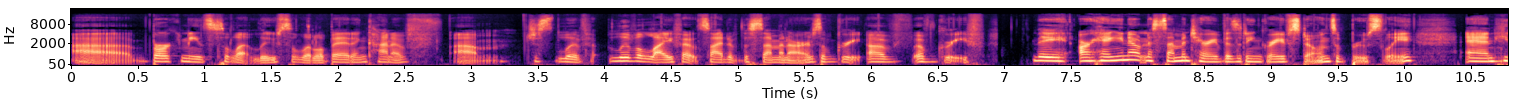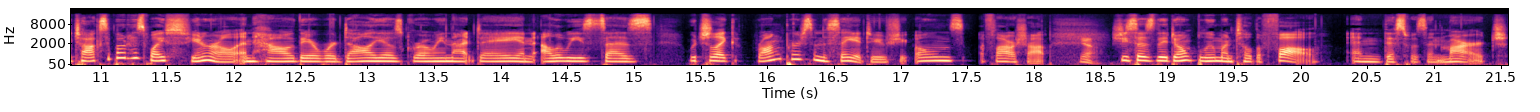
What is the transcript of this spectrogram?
uh, Burke needs to let loose a little bit and kind of um, just live live a life outside of the seminars of grief of, of grief. They are hanging out in a cemetery visiting gravestones of Bruce Lee, and he talks about his wife's funeral and how there were dahlias growing that day. And Eloise says, which like wrong person to say it to, she owns a flower shop. Yeah. She says they don't bloom until the fall, and this was in March.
